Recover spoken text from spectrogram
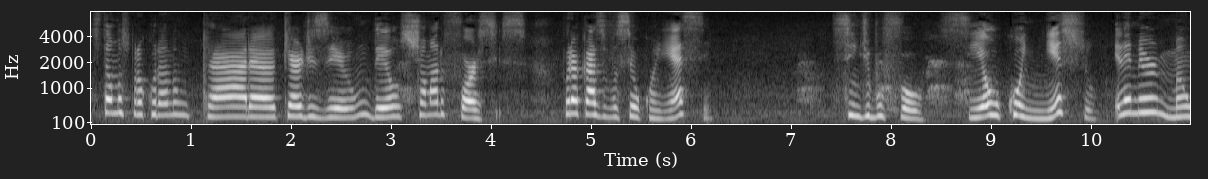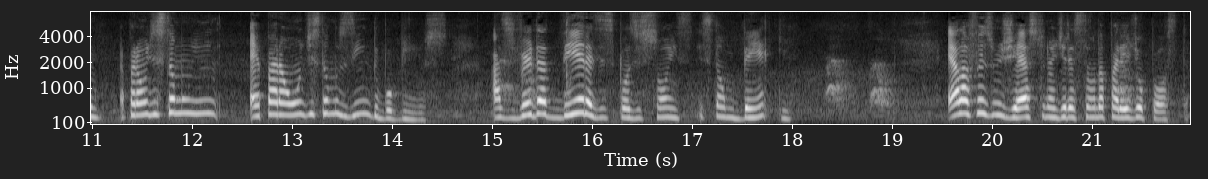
estamos procurando um cara, quer dizer, um deus chamado Forces. Por acaso você o conhece? Cindy bufou. Se eu o conheço, ele é meu irmão. É para onde estamos in... é para onde estamos indo, bobinhos. As verdadeiras exposições estão bem aqui. Ela fez um gesto na direção da parede oposta.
